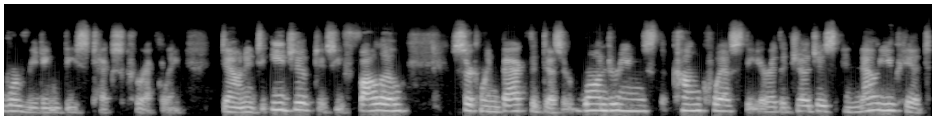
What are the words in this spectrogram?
we're reading these texts correctly. Down into Egypt as you follow, circling back the desert wanderings, the conquest, the era of the judges, and now you hit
